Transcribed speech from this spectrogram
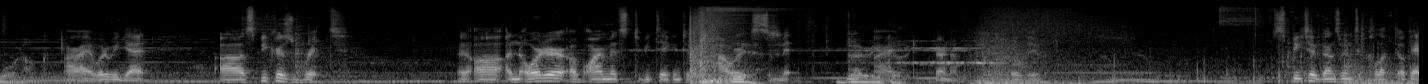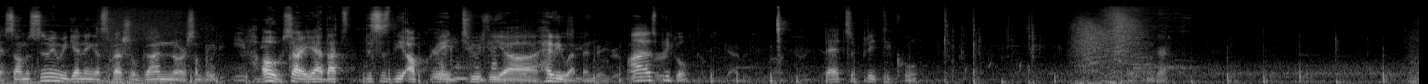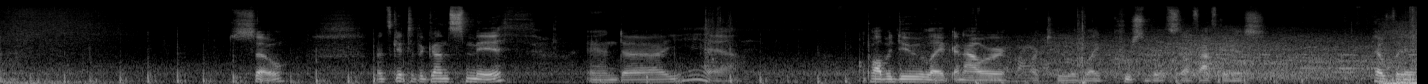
Warlock. Alright, what do we get? Uh, speaker's writ. An, uh, an order of armaments to be taken to the Tower yes. Smith. Very Alright, good. fair enough. Will do. Speak to a gunsman to collect. Okay, so I'm assuming we're getting a special gun or something. Oh, sorry. Yeah, that's this is the upgrade to the uh, heavy weapon. Ah, that's pretty cool. That's pretty cool. Okay. So, let's get to the gunsmith, and uh, yeah. I'll probably do like an hour or two of like crucible stuff after this. Hopefully.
